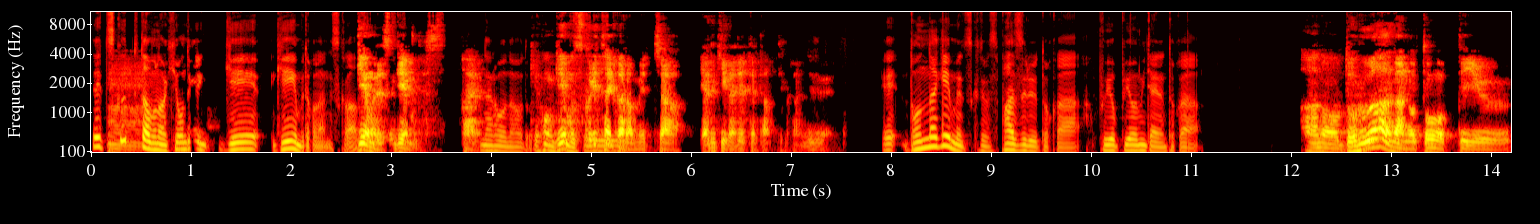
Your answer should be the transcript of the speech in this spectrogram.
で、作ってたものは基本的にゲーゲームとかなんですか？ゲームです、ゲームです。はい。なるほどなるほど基。本ゲーム作りたいからめっちゃやる気が出てたっていう感じで。え、どんなゲーム作ってます？パズルとか、ぷよぷよみたいなのとか。あの、ドルアーガの塔っていう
